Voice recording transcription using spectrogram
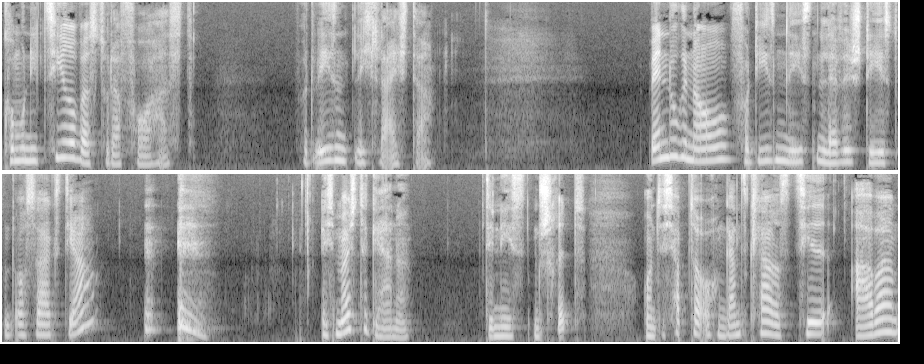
kommuniziere, was du davor hast. Wird wesentlich leichter. Wenn du genau vor diesem nächsten Level stehst und auch sagst, ja, ich möchte gerne den nächsten Schritt und ich habe da auch ein ganz klares Ziel, aber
